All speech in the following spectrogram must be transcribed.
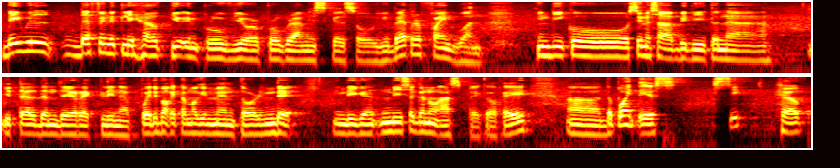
They will definitely help you improve your programming skills, so you better find one hindi ko sinasabi dito na you tell them directly na pwede ba kita maging mentor? Hindi. Hindi, hindi sa ganong aspect, okay? Uh, the point is, seek help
